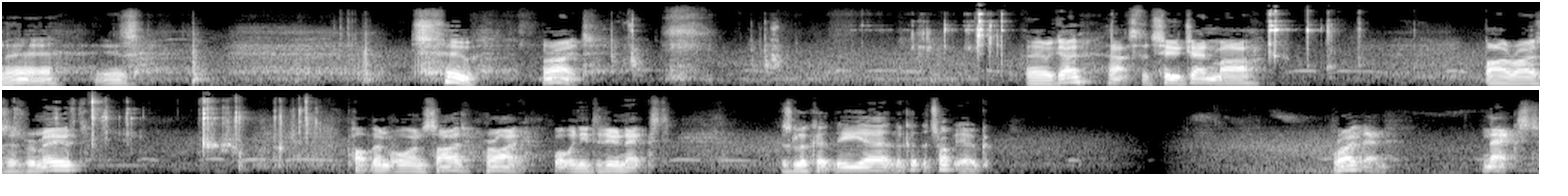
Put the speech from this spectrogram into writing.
There is two. Right. There we go. That's the two Genmar bar risers removed. Pop them all inside. Right. What we need to do next is look at the uh, look at the top yoke. Right then. Next,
